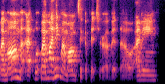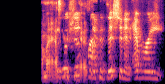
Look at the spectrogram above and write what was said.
My mom, I- my, I think my mom took a picture of it though. I mean, I'm gonna ask it her if was she just my it. position and every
